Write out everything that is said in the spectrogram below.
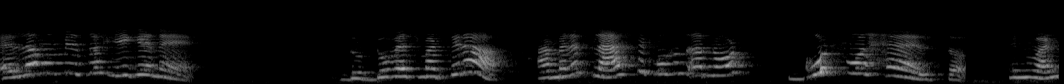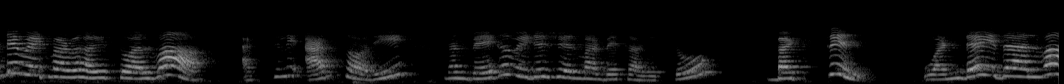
ಎಲ್ಲ ಮಮ್ಮೀಸ್ ಹೀಗೇನೆ. ದುಡ್ಡು ವೇಸ್ಟ್ ಮಾಡ್ತೀರಾ? ಆಮೇಲೆ plastic boxes are not good for health ಇನ್ನು ಒನ್ ಡೇ ವೇಟ್ ಮಾಡಬೇಕಾಗಿತ್ತು ಅಲ್ವಾ? ಆ್ಯಕ್ಚುಲಿ ಐ ಆಮ್ ಸಾರಿ ನಾನು ಬೇಗ ವಿಡಿಯೋ ಶೇರ್ ಮಾಡಬೇಕಾಗಿತ್ತು. ಬಟ್ ಸ್ಟಿಲ್ ಒನ್ ಡೇ ಇದೆ ಅಲ್ವಾ?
